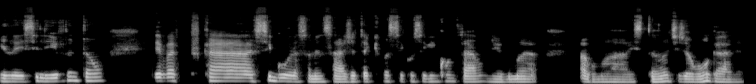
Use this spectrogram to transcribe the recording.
em ler esse livro, então ele vai ficar seguro essa mensagem até que você consiga encontrar em alguma, alguma estante de algum lugar, né?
